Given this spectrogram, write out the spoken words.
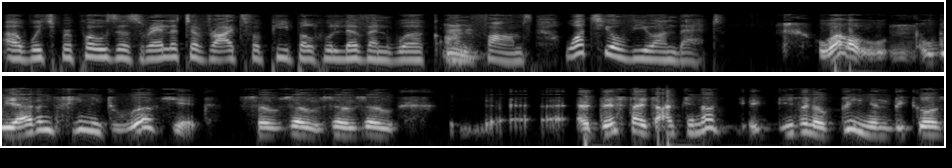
uh, which proposes relative rights for people who live and work mm. on hmm. farms. What's your view on that? Well, we haven't seen it work yet. So, so, so, so, uh, at this stage, I cannot give an opinion because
